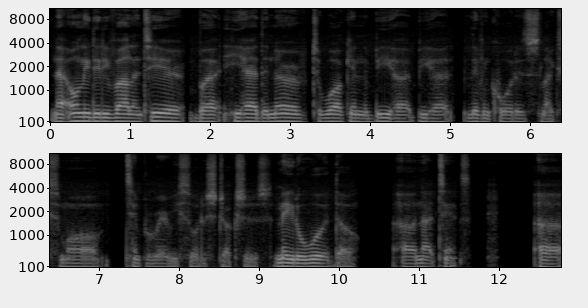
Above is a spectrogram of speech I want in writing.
Not only did he volunteer, but he had the nerve to walk in the B hut, B hut living quarters, like small, temporary sort of structures, made of wood though, uh, not tents. Uh,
